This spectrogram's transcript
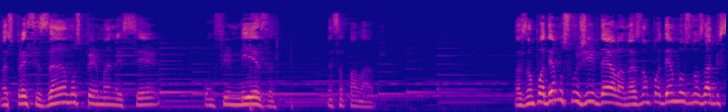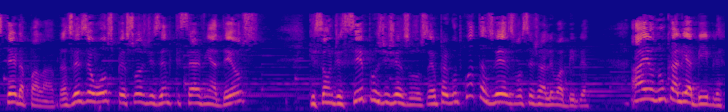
nós precisamos permanecer com firmeza nessa palavra. Nós não podemos fugir dela, nós não podemos nos abster da palavra. Às vezes eu ouço pessoas dizendo que servem a Deus, que são discípulos de Jesus. Eu pergunto: quantas vezes você já leu a Bíblia? Ah, eu nunca li a Bíblia.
